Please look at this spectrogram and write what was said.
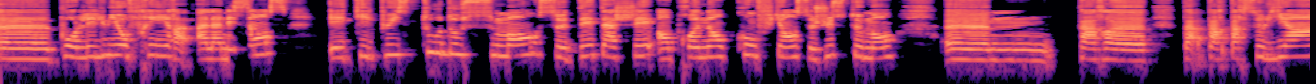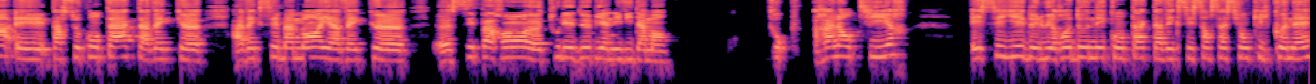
euh, pour les lui offrir à la naissance et qu'il puisse tout doucement se détacher en prenant confiance justement euh, par, euh, par, par ce lien et par ce contact avec euh, avec ses mamans et avec euh, ses parents tous les deux bien évidemment. Donc ralentir, essayer de lui redonner contact avec ses sensations qu'il connaît,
